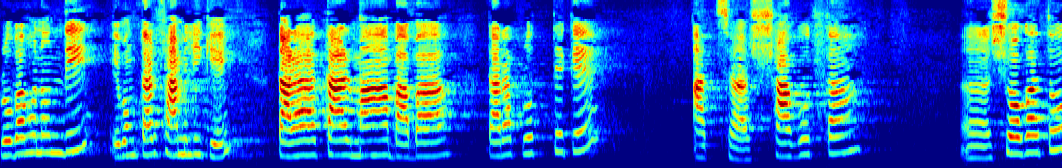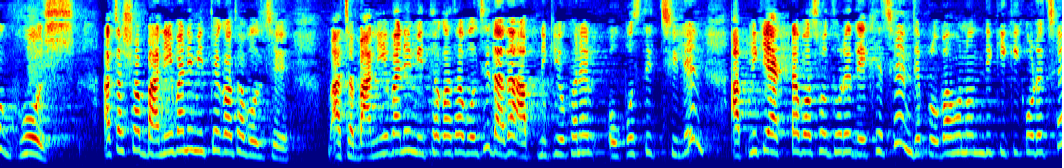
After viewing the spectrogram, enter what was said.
প্রবাহনন্দী এবং তার ফ্যামিলিকে, তারা তার মা, বাবা, তারা প্রত্যেকে আচ্ছা স্বাগতা সৌগত ঘোষ। আচ্ছা সব বানিয়ে বানিয়ে মিথ্যে কথা বলছে। আচ্ছা বানিয়ে বানিয়ে মিথ্যে কথা বলছি। দাদা, আপনি কি ওখানে উপস্থিত ছিলেন? আপনি কি একটা বছর ধরে দেখেছেন যে প্রবাহ নন্দী কি কি করেছে?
